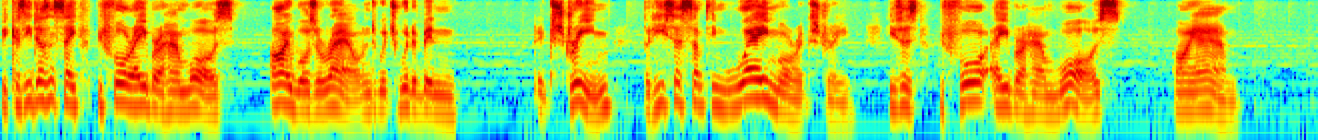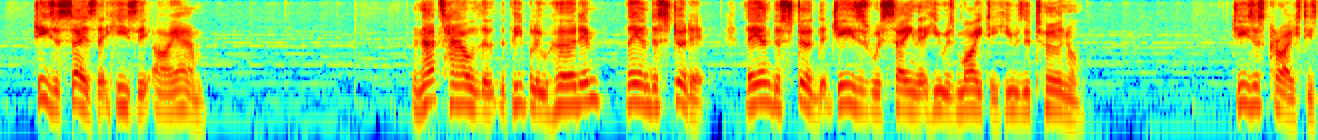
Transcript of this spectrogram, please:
Because he doesn't say before Abraham was I was around which would have been extreme but he says something way more extreme he says, Before Abraham was, I am. Jesus says that he's the I am. And that's how the, the people who heard him, they understood it. They understood that Jesus was saying that he was mighty, he was eternal. Jesus Christ is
